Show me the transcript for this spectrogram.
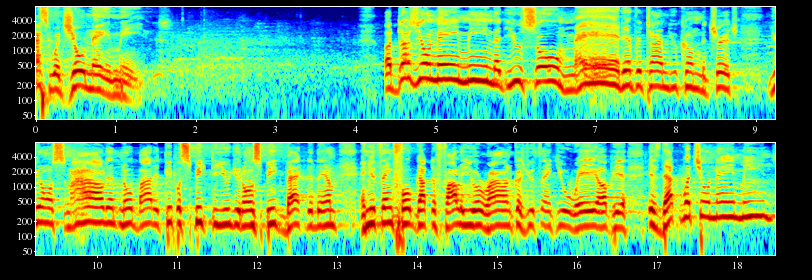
That's what your name means. Or does your name mean that you so mad every time you come to church? You don't smile at nobody. People speak to you, you don't speak back to them, and you think folk got to follow you around because you think you're way up here. Is that what your name means?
